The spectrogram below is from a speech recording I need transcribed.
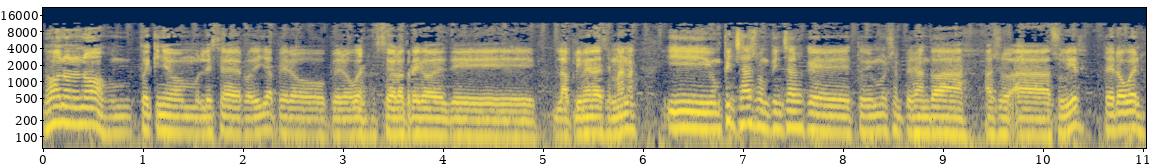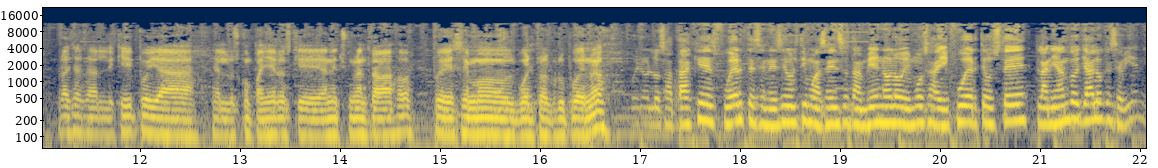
No, no, no, no, un pequeño molestia de rodilla, pero, pero bueno, esto ya lo traigo desde la primera semana. Y un pinchazo, un pinchazo que estuvimos empezando a, a a subir, pero bueno, gracias al equipo y a, a los compañeros que han hecho un gran trabajo, pues hemos vuelto al grupo de nuevo. Bueno, los ataques fuertes en ese último ascenso también, ¿no? Lo vimos ahí fuerte usted, planeando ya lo que se viene.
